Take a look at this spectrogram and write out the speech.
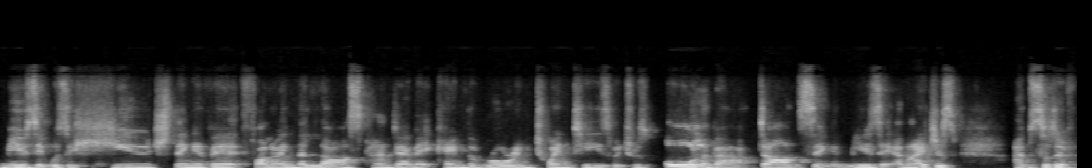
Music was a huge thing of it. Following the last pandemic came the roaring 20s which was all about dancing and music. And i just i'm sort of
